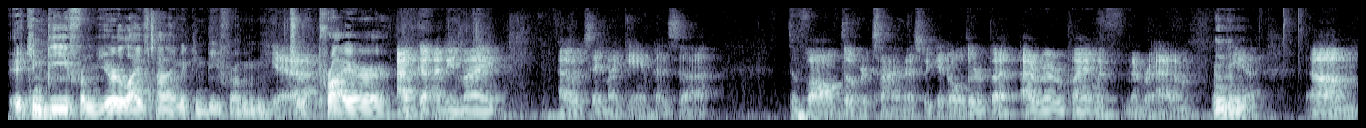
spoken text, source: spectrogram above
it can be from your lifetime. It can be from yeah, sort of prior. I've got. I mean, my. I would say my game has uh, devolved over time as we get older. But I remember playing with. Remember Adam? Mm-hmm. Yeah. Um,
